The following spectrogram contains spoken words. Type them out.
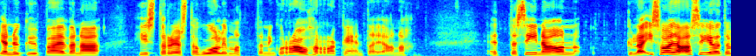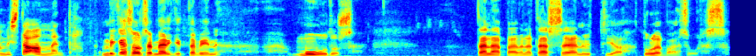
ja nykypäivänä historiasta huolimatta niin kuin rauhanrakentajana. Että siinä on kyllä isoja asioita, mistä ammentaa. Mikä se on se merkittävin muutos tänä päivänä tässä ja nyt ja tulevaisuudessa?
